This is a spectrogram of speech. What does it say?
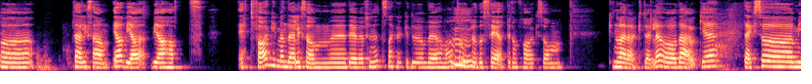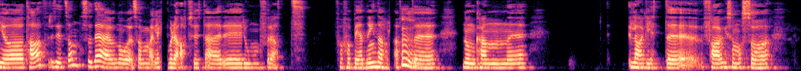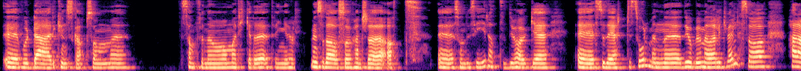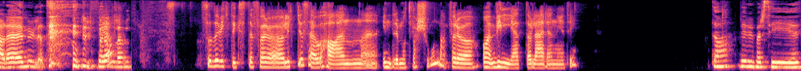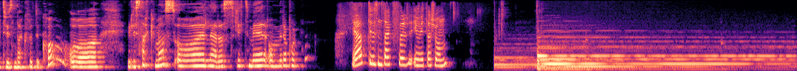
Og det er liksom Ja, vi har, vi har hatt ett fag, men det er liksom eh, det vi har funnet. Snakka ikke du om det, Hanna? Mm. prøvde å se etter sånne fag som kunne være aktuelle, og det er jo ikke det er ikke så mye å ta, for å si det sånn. Så det er jo noe som, eller, hvor det absolutt er eh, rom for, at, for forbedring. Da. At Mm. uh, noen kan uh, lage litt uh, fag som også Hvor det er kunnskap som samfunnet og markedet trenger. Men så da også kanskje at, eh, som du sier, at du har jo ikke eh, studert sol, men eh, du jobber jo med det likevel. Så her er det muligheter for Ja. alle. Så det viktigste for å lykkes er å ha en eh, indre motivasjon da, å, og en vilje til å lære nye ting. Da vil vi bare si tusen takk for at du kom og ville snakke med oss og lære oss litt mer om rapporten. Ja, tusen takk for invitasjonen.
